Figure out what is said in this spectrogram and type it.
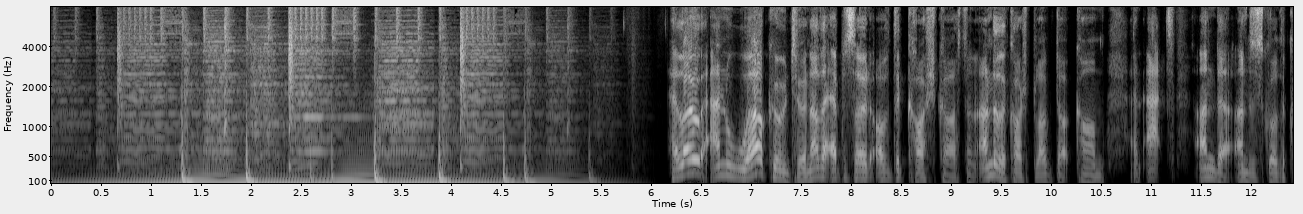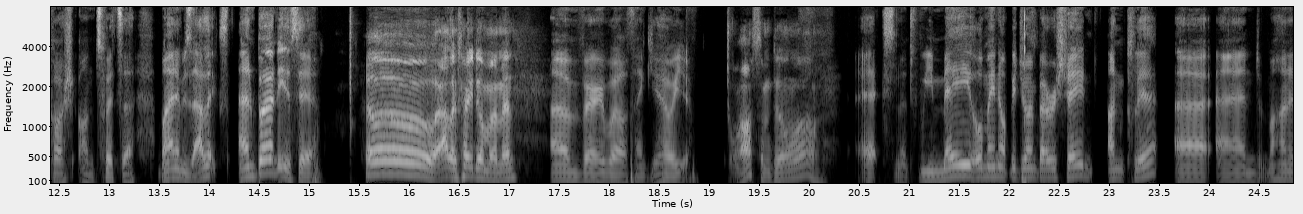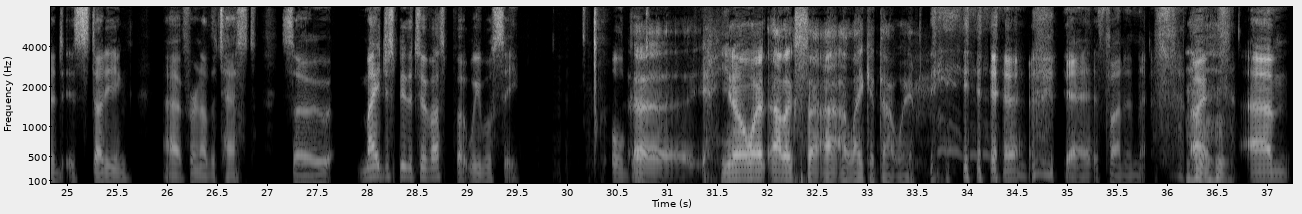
Hello and welcome to another episode of the Koshcast on underthekoshblog.com and at under underscore the Kosh on Twitter. My name is Alex and Bernie is here. Hello, Alex. How you doing, my man? I'm very well, thank you. How are you? Awesome, doing well. Excellent. We may or may not be joined by Rashid, unclear. Uh, and Mohammed is studying uh, for another test. So might just be the two of us, but we will see. All good. Uh, you know what, Alex? I, I like it that way. yeah, it's fun, isn't it? All right. um,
